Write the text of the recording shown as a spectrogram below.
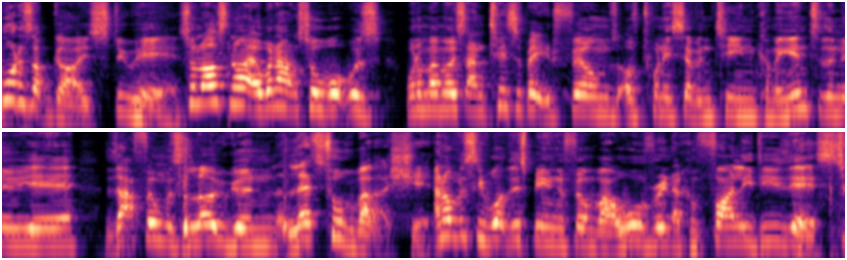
What is up guys, Stu here. So last night I went out and saw what was one of my most anticipated films of 2017 coming into the new year. That film was Logan. Let's talk about that shit. And obviously what this being a film about Wolverine, I can finally do this.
